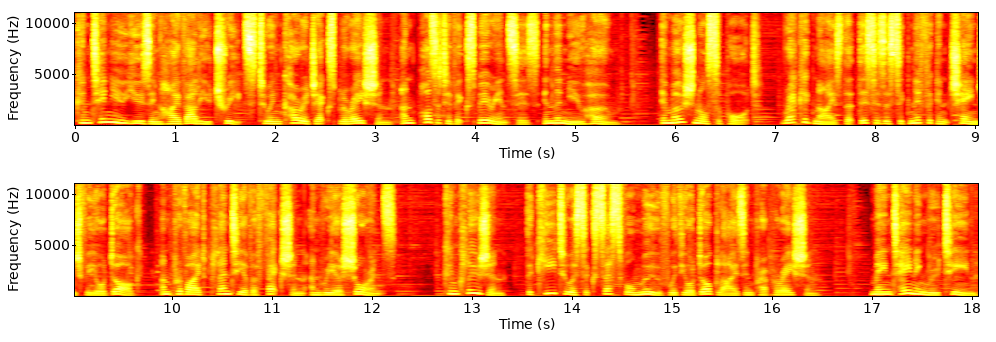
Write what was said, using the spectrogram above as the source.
Continue using high value treats to encourage exploration and positive experiences in the new home. Emotional support Recognize that this is a significant change for your dog and provide plenty of affection and reassurance. Conclusion The key to a successful move with your dog lies in preparation. Maintaining routine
